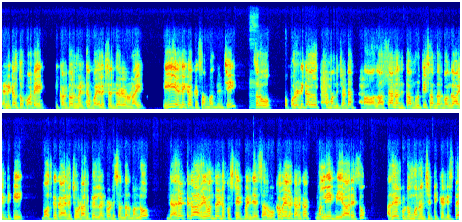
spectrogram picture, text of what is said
ఎన్నికలతో పాటే ఈ కంటోన్మెంట్ బై ఎలక్షన్ జరగనున్నాయి. ఈ ఎన్నికకి సంబంధించి అసలు పొలిటికల్ సంబంధించి అంటే ఆ, లాస్యా నందిత మృతి సందర్భంగా ఇంటికి భౌతిక కాయాన్ని చూడడానికి వెళ్ళినటువంటి సందర్భంలో డైరెక్ట్గా రేవంత్ రెడ్డి ఒక స్టేట్మెంట్ చేశారు. ఒకవేళ కనుక మళ్ళీ బీఆర్ఎస్ అదే కుటుంబం నుంచి టికెట్ ఇస్తే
